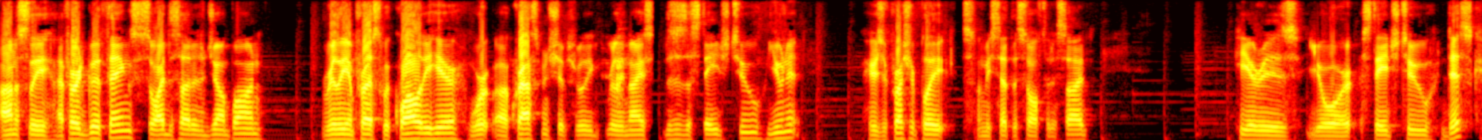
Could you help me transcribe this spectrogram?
honestly, I've heard good things, so I decided to jump on. Really impressed with quality here. Work, uh, craftsmanship's really, really nice. This is a stage two unit. Here's your pressure plate. So let me set this off to the side. Here is your stage two disc.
